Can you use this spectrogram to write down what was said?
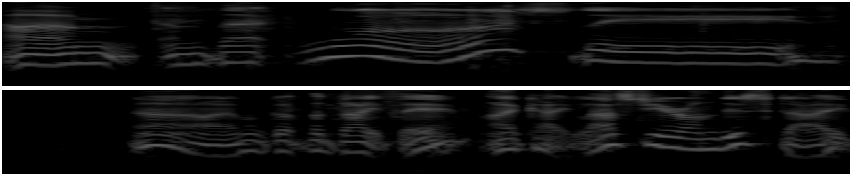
um, and that was the. Oh, I haven't got the date there. Okay, last year on this day,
